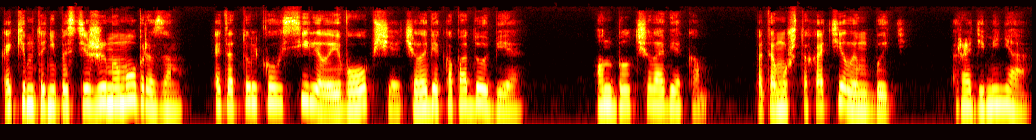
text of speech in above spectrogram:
Каким-то непостижимым образом это только усилило его общее человекоподобие. Он был человеком, потому что хотел им быть ради меня.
